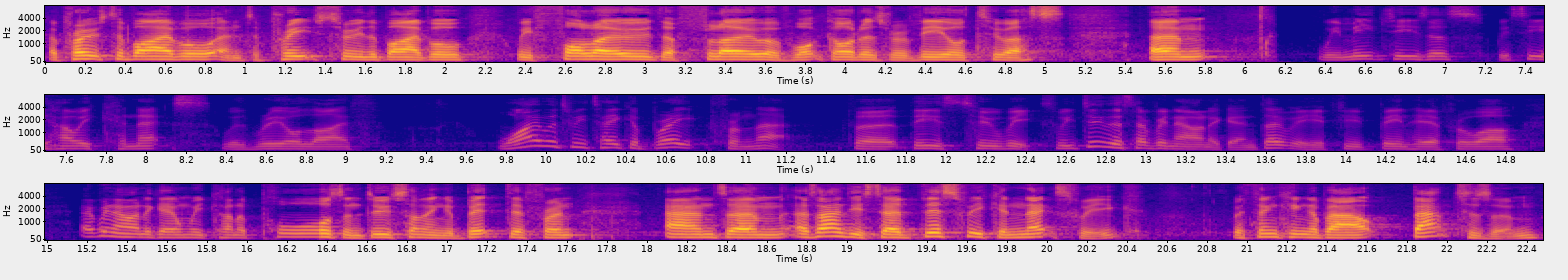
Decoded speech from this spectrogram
approach the Bible and to preach through the Bible. We follow the flow of what God has revealed to us. Um, we meet Jesus, we see how he connects with real life. Why would we take a break from that for these two weeks? We do this every now and again, don't we, if you've been here for a while? Every now and again we kind of pause and do something a bit different. And um, as Andy said, this week and next week, we're thinking about baptism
